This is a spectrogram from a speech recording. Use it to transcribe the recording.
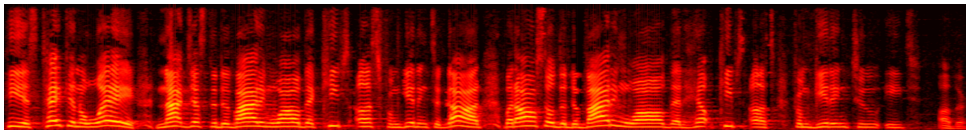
He has taken away not just the dividing wall that keeps us from getting to God, but also the dividing wall that help, keeps us from getting to each other.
